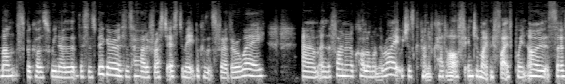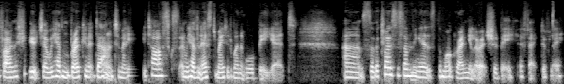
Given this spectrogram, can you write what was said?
months because we know that this is bigger, this is harder for us to estimate because it's further away. Um, and the final column on the right, which is kind of cut off Intermine 5.0, so far in the future, we haven't broken it down into many tasks and we haven't estimated when it will be yet. Um, so the closer something is, the more granular it should be effectively.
